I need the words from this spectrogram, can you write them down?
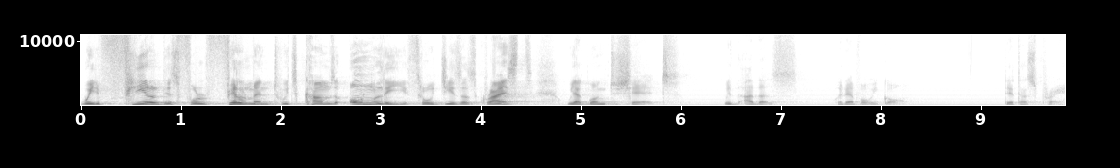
we feel this fulfillment which comes only through Jesus Christ. We are going to share it with others wherever we go. Let us pray.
